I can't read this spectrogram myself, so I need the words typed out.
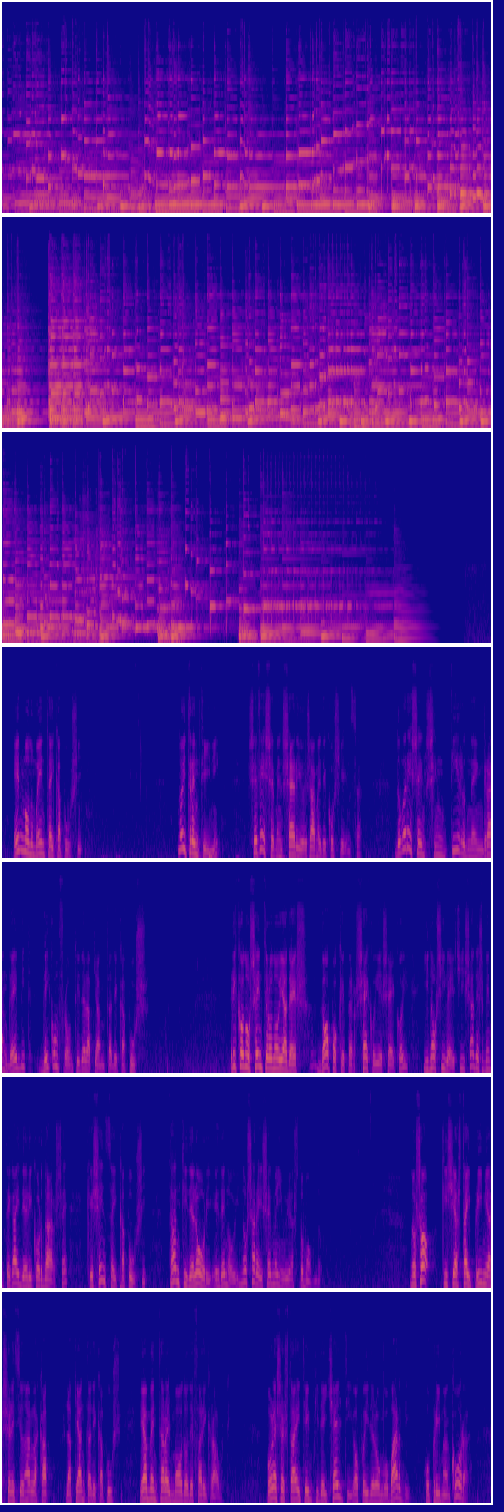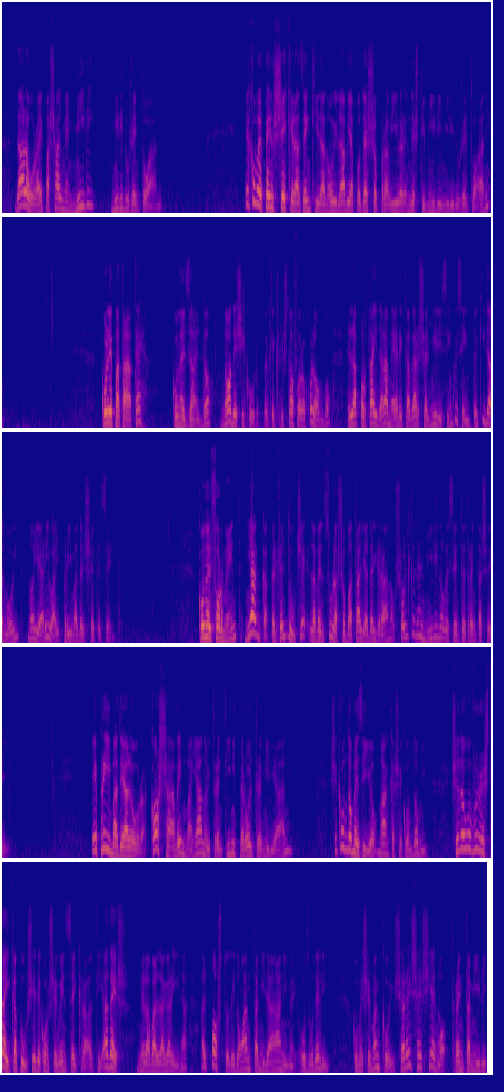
Il monumento ai Capusci. Noi trentini, se avessimo un serio esame di coscienza, dovremmo sentirne in gran debito dei confronti della pianta di Capus. Riconoscentelo noi adesso, dopo che per secoli e secoli i nostri veci sa smentegai di ricordarsi che senza i Capusci tanti di loro e di noi non saremmo venuti a sto mondo. Non so chi sia stato i primi a selezionare la, cap- la pianta di capus e inventare il modo di fare i crauti. Può essere stato i tempi dei Celti o quelli dei Longobardi, o prima ancora. Da allora è passato almeno mille, 1200 anni. E come pensate che la Zenchi da noi l'abbia potuto sopravvivere in questi 1000-1200 anni? Con le patate, con il zaldo, no di sicuro, perché Cristoforo Colombo la portai dall'America verso il 1500 e chi da noi non gli arrivai prima del 700. Con il Forment, neanche perché il Duce la venzù la sua battaglia del grano solo che nel 1936. E prima di allora, cosa avevano mangiato i trentini per oltre mille anni? Secondo me zio, ma anche secondo me, se dovevano restare i capucci e di conseguenza i crati, adesso, nella Vallagarina, al posto dei 90.000 anime o lì, come se mancoi, sarebbe sieno 30.000.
